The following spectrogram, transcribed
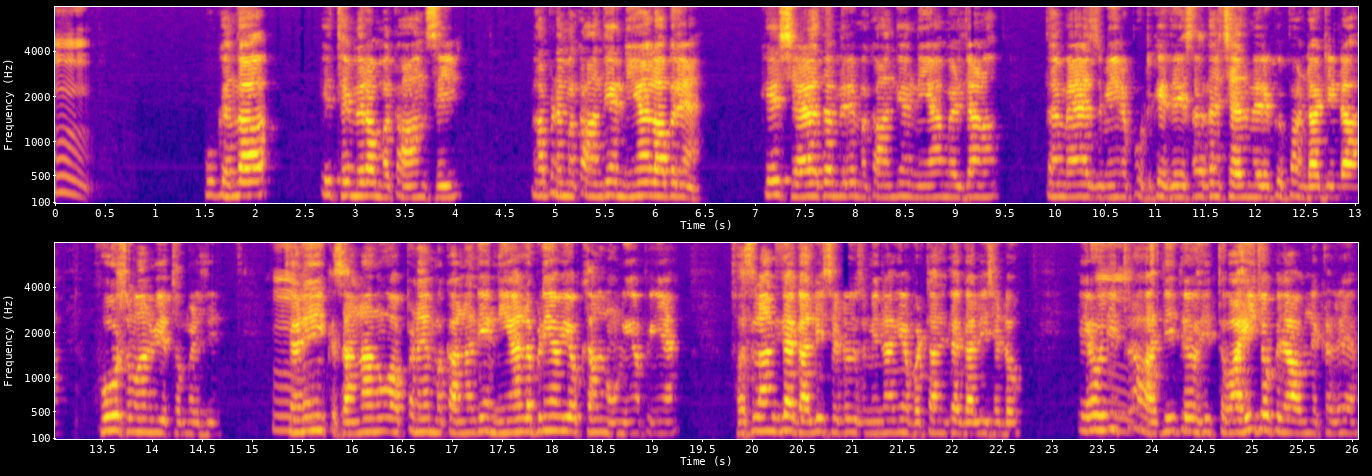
ਹੂੰ। ਉਹ ਕਹਿੰਦਾ ਇੱਥੇ ਮੇਰਾ ਮਕਾਨ ਸੀ ਮੈਂ ਆਪਣੇ ਮਕਾਨ ਦੀਆਂ ਨੀਆਂ ਲੱਭ ਰਿਹਾ ਕਿ ਸ਼ਾਇਦ ਮੇਰੇ ਮਕਾਨ ਦੀਆਂ ਨੀਆਂ ਮਿਲ ਜਾਣ। ਤਾਂ ਮੈਂ ਜ਼ਮੀਨ ਪੁੱਟ ਕੇ ਦੇ ਸਕਦਾ ਸ਼ਾਇਦ ਮੇਰੇ ਕੋਈ ਭਾਂਡਾ ਟਿੰਡਾ ਹੋਰ ਸਮਾਨ ਵੀ ਇੱਥੋਂ ਮਿਲ ਜੇ ਜਣੀ ਕਿਸਾਨਾਂ ਨੂੰ ਆਪਣੇ ਮਕਾਨਾਂ ਦੀਆਂ ਨੀਆਂ ਲੱਭਣੀਆਂ ਵੀ ਔਖਾਂ ਹੋਣੀਆਂ ਪਈਆਂ ਫਸਲਾਂ ਦੀ ਤਾਂ ਗੱਲ ਹੀ ਛੱਡੋ ਜ਼ਮੀਨਾਂ ਦੀਆਂ ਵੱਟਾਂ ਦੀ ਤਾਂ ਗੱਲ ਹੀ ਛੱਡੋ ਇਹੋ ਜੀ। ਤਰਾਸਦੀ ਤੇ ਉਹਦੀ ਤਬਾਹੀ ਚੋਂ ਪੰਜਾਬ ਨਿਕਲ ਰਿਹਾ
